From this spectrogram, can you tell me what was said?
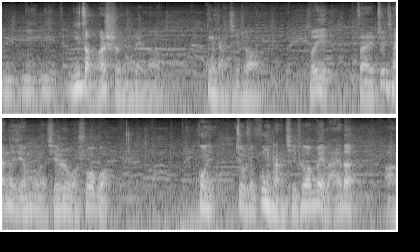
你你你你怎么使用这个共享汽车？所以在之前的节目呢，其实我说过。共就是共享汽车未来的啊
